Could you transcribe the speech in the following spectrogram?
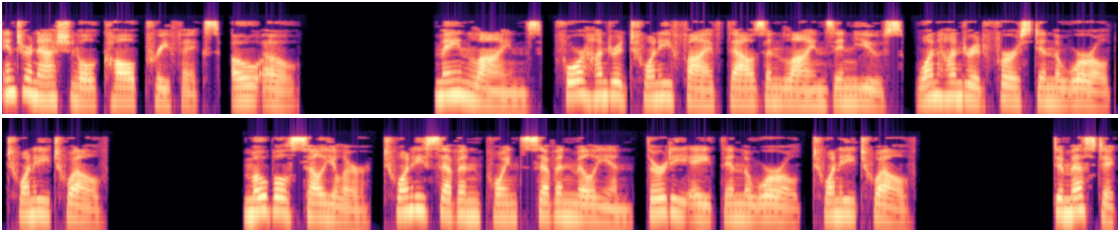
International call prefix, 00 Main lines, 425,000 lines in use, 101st in the world 2012. Mobile cellular, 27.7 million, 38th in the world 2012. Domestic,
